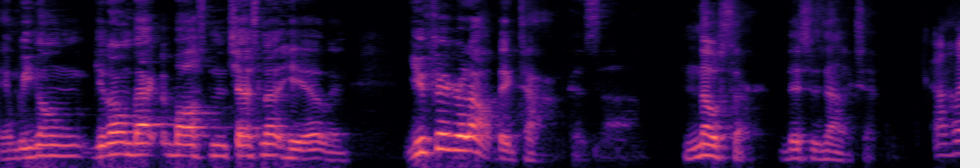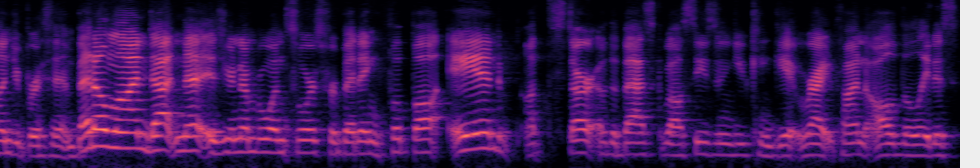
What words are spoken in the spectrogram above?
and we gonna get on back to Boston and Chestnut Hill, and you figure it out big time. Because uh, no, sir, this is not acceptable. 100%. BetOnline.net is your number one source for betting football. And at the start of the basketball season, you can get right. Find all of the latest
